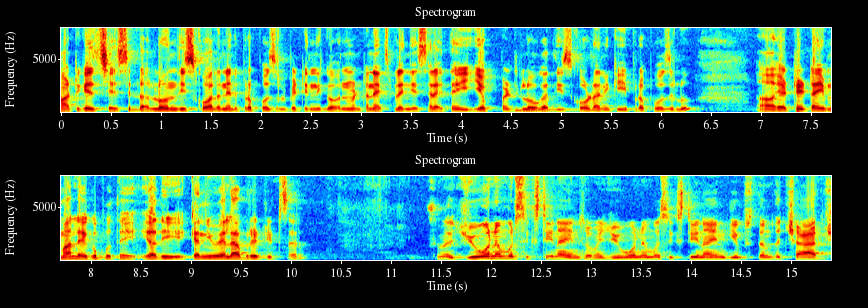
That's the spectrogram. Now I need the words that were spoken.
మార్టిగేజ్ చేసి లోన్ తీసుకోవాలనేది ప్రపోజల్ పెట్టింది. గవర్నమెంట్ అని ఎక్స్ప్లెయిన్ చేశారు. అయితే ఎప్పటిలోగా తీసుకోవడానికి ఈ ప్రపోజలు ఎట్ ఏ టైమా? లేకపోతే అది can you elaborate it sir so my Jio number sixty nine so my Jio number sixty nine gives them the charge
